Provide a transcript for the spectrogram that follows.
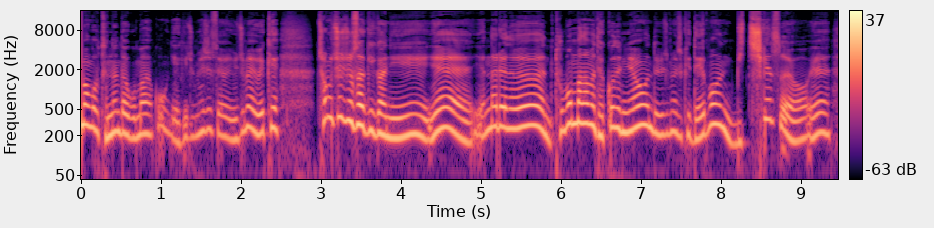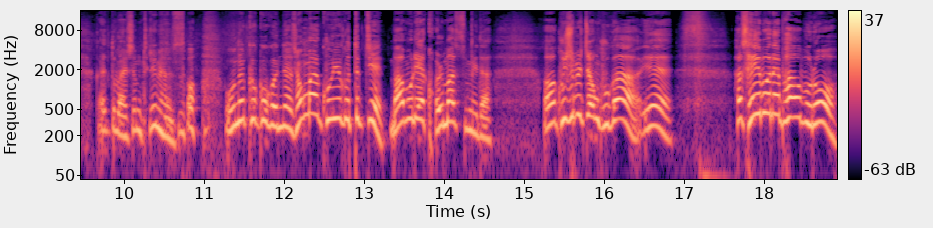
만곡 듣는다고만 꼭 얘기 좀 해주세요. 요즘에 왜 이렇게 청취조사 기간이, 예, 옛날에는 두 번만 하면 됐거든요. 근데 요즘에 이렇게 네 번 미치겠어요. 예, 까지 또 말씀드리면서 오늘 끝곡은요, 정말 919 특집 마무리에 걸맞습니다. 어, 91.9가, 예, 한 세 번의 파업으로,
